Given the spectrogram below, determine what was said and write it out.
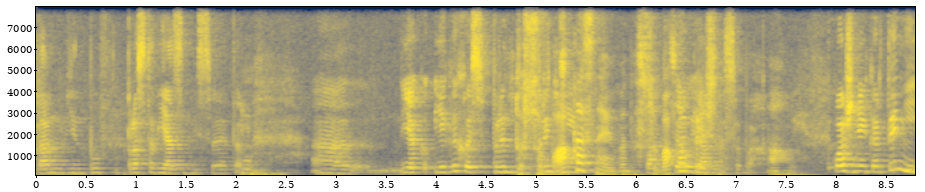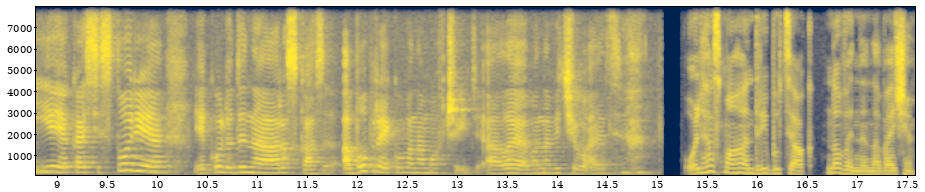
Там він був просто в'язаний светр. А, як, якихось принт, То собака з нею? Вона собакою це прийшла? собака. Ага. В кожній картині є якась історія, яку людина розказує, або про яку вона мовчить, але вона відчувається. Ольга Смага, Андрій Буцяк. Новини на вежі.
